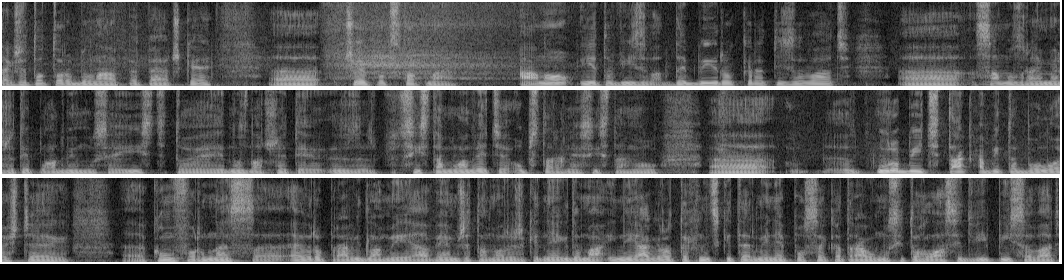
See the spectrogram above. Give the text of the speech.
Takže toto robil na PPAčke. E, Čo je podstatné? Áno, je to výzva debyrokratizovať. A samozrejme, že tie platby musia ísť. To je jednoznačne tie systém, len viete, obstaranie systémov. E, urobiť tak, aby to bolo ešte e, konformné s e, europravidlami. Ja viem, že tam hovorí, že keď niekto má iný agrotechnický termín, neposeka trávu, musí to hlásiť, vypísovať.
